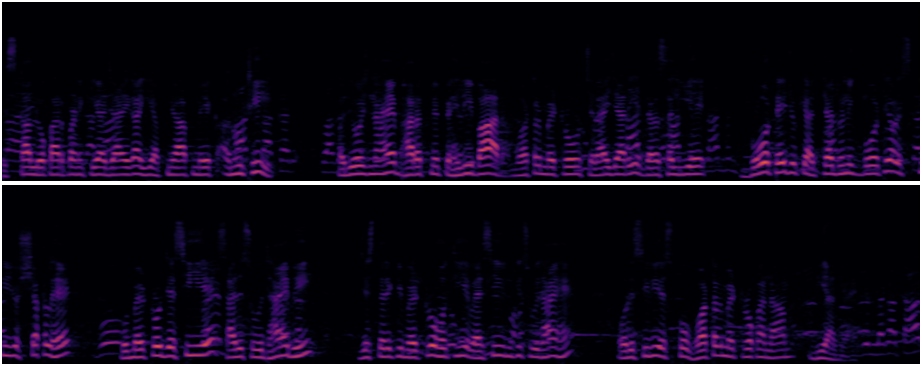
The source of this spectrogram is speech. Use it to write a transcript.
इसका लोकार्पण किया जाएगा। ये अपने आप में एक अनूठी परियोजना है। भारत में पहली बार वाटर मेट्रो चलाई जा रही है। दरअसल ये बोट है जो कि अत्याधुनिक बोट है और इसकी जो शक्ल है, वो मेट्रो जैसी ही है। सारी सुविधाएँ भी जिस तरह की मेट्रो होती है, वैसी ही उनकी सुविधाएँ हैं और इसीलिए इसको वाटर मेट्रो का नाम दिया गया है। लगातार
